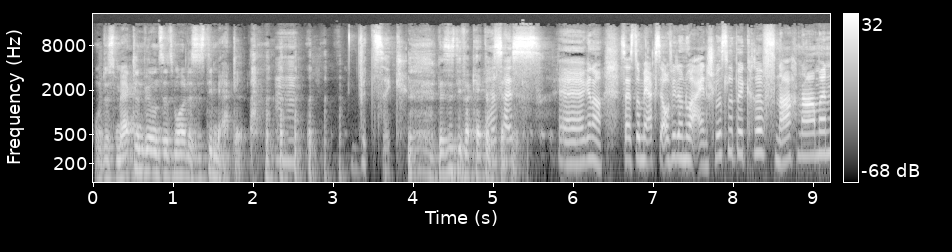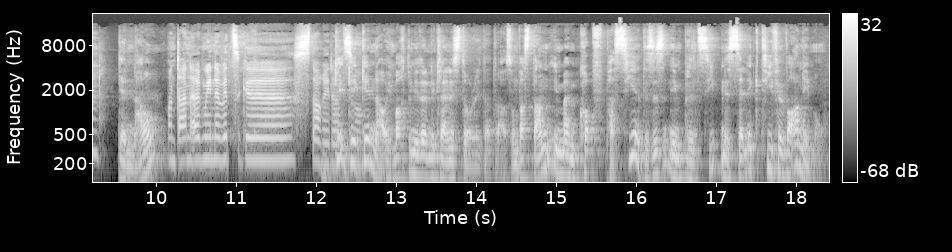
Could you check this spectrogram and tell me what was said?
Und das merkeln wir uns jetzt mal, das ist die Merkel. Mhm. Witzig. Das ist die Verkettung. Das heißt, ja, genau. Das heißt, du merkst ja auch wieder nur einen Schlüsselbegriff, Nachnamen. Genau. Und dann irgendwie eine witzige Story dazu. Ge genau, ich machte mir da eine kleine Story daraus. Und was dann in meinem Kopf passiert, das ist im Prinzip eine selektive Wahrnehmung.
